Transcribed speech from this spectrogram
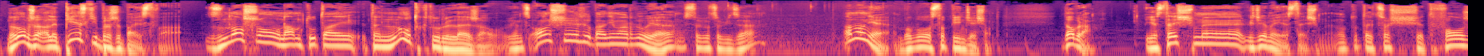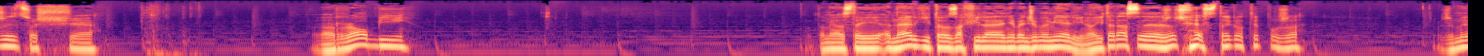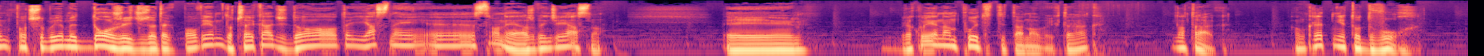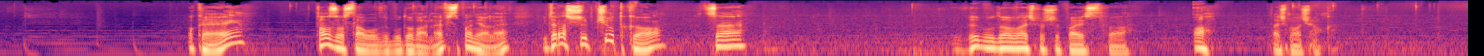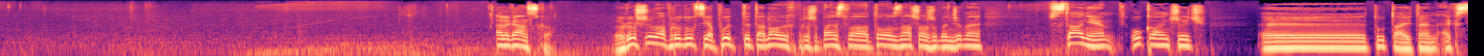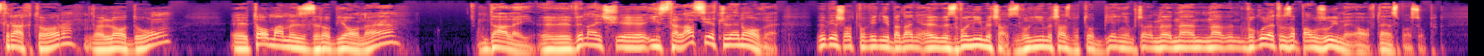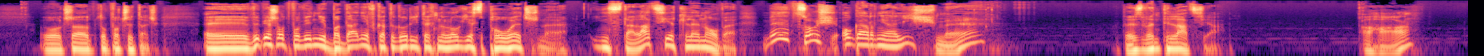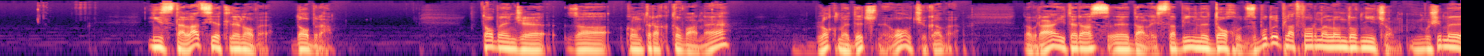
No dobrze, ale pieski, proszę Państwa, znoszą nam tutaj ten lód, który leżał, więc on się chyba nie marnuje, z tego co widzę. A no nie, bo było 150. Dobra, jesteśmy, gdzie my jesteśmy? No tutaj coś się tworzy, coś się robi. Natomiast tej energii to za chwilę nie będziemy mieli. No i teraz e, rzecz jest tego typu, że, że my potrzebujemy dożyć, że tak powiem, doczekać do tej jasnej e, strony, aż będzie jasno. E, brakuje nam płyt tytanowych, tak? No tak. Konkretnie to dwóch. Okej. To zostało wybudowane, wspaniale. I teraz szybciutko chcę wybudować, proszę Państwa. O, taśmociąg. Elegancko. Ruszyła produkcja płyt tytanowych, proszę Państwa. To oznacza, że będziemy w stanie ukończyć yy, tutaj ten ekstraktor lodu. Yy, To mamy zrobione. Dalej, yy, wynajdź yy, instalacje tlenowe. Wybierz odpowiednie badania. yy, Zwolnijmy czas, zwolnijmy czas, bo to biegnie. Na, na, na, w ogóle to zapauzujmy. O, w ten sposób. Bo trzeba to poczytać. Wybierz odpowiednie badanie w kategorii technologie społeczne. Instalacje tlenowe. My coś ogarnialiśmy. To jest wentylacja. Aha. Instalacje tlenowe. Dobra. To będzie zakontraktowane. Blok medyczny. O, ciekawe. Dobra, i teraz y, dalej. Stabilny dochód. Zbuduj platformę lądowniczą. Musimy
